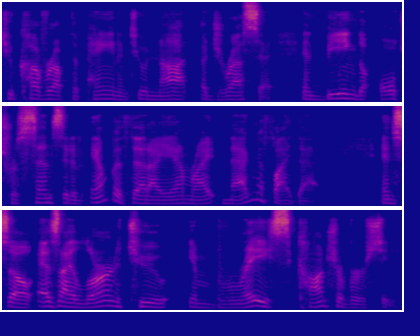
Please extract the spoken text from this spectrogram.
to cover up the pain and to not address it. And being the ultra sensitive empath that I am, right, magnified that. And so as I learned to embrace controversy,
